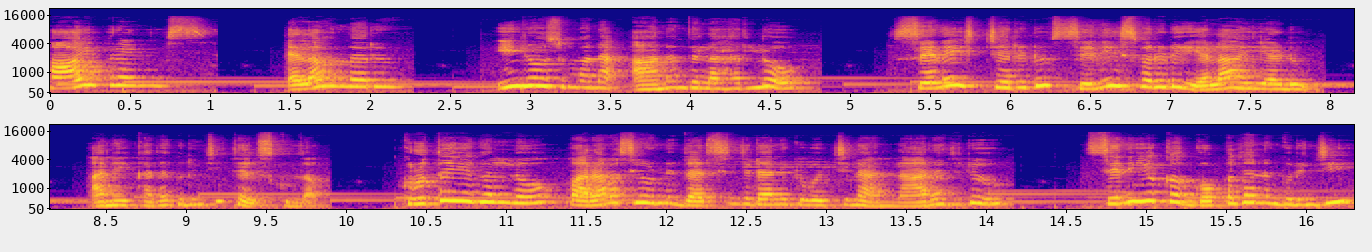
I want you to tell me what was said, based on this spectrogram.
హాయ్ ఫ్రెండ్స్. ఎలా ఉన్నారు? ఈరోజు మన ఆనందలహర్లో శనైశ్చరుడు శనీశ్వరుడు ఎలా అయ్యాడు అనే కథ గురించి తెలుసుకుందాం. కృతయుగంలో పరమశివుడిని దర్శించడానికి వచ్చిన నారదుడు శని యొక్క గొప్పదనం గురించి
